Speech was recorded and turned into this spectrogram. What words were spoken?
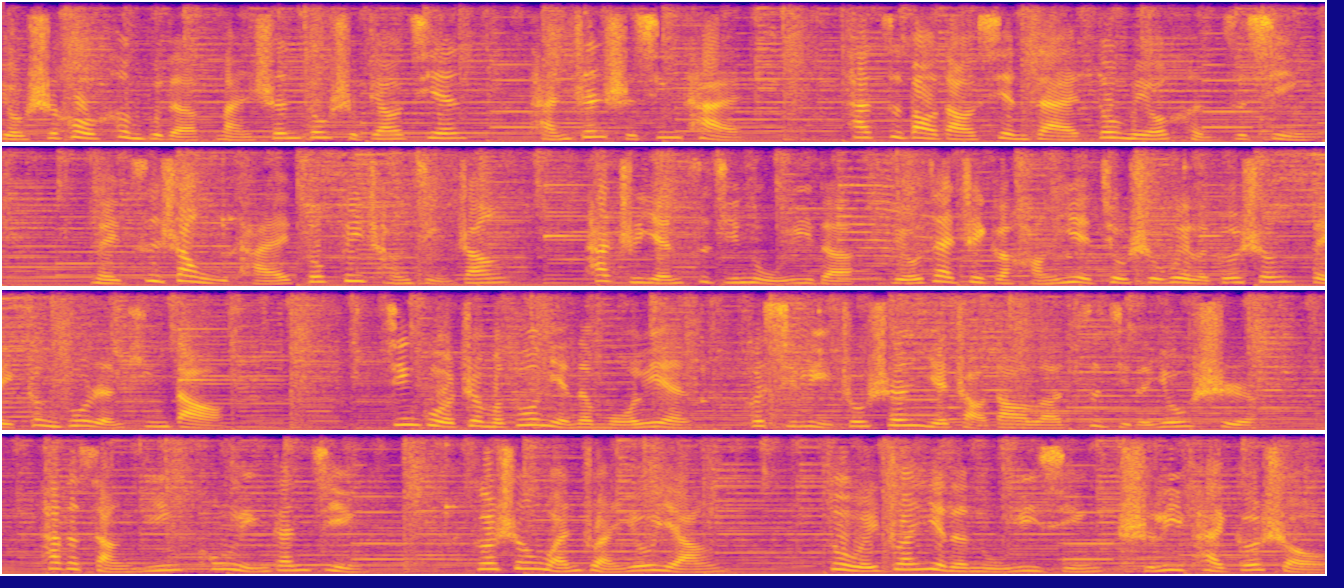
有时候恨不得满身都是标签。谈真实心态，他自曝到现在都没有很自信，每次上舞台都非常紧张。他直言自己努力的留在这个行业，就是为了歌声被更多人听到。经过这么多年的磨练和洗礼，周深也找到了自己的优势。他的嗓音空灵干净，歌声婉转悠扬。作为专业的努力型实力派歌手，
